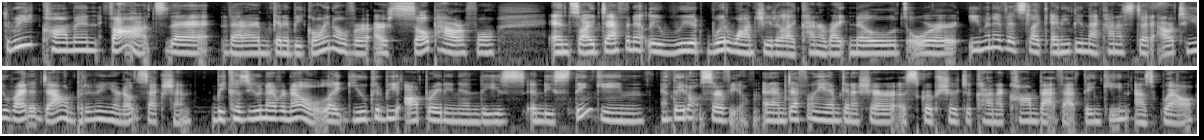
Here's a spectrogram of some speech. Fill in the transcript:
three common thoughts that that I'm going to be going over are so powerful and so I definitely would, would want you to like kind of write notes or even if it's like anything that kind of stood out to you, write it down, put it in your notes section. Because you never know like you could be operating in these in these thinking and they don't serve you. And i'm definitely am going to share a scripture to kind of combat that thinking as well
